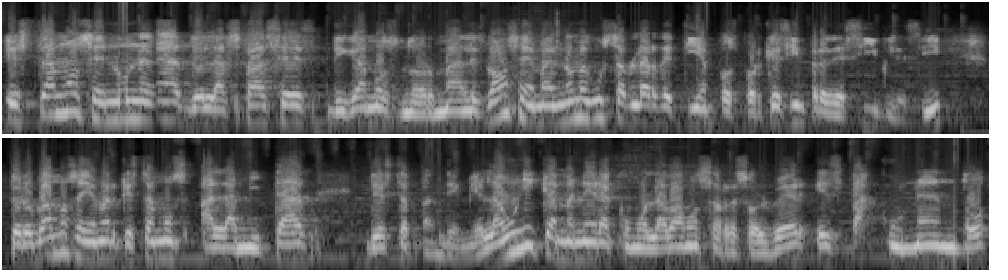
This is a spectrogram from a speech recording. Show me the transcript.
Estamos en una de las fases, digamos, normales. Vamos a llamar, no me gusta hablar de tiempos porque es impredecible, ¿sí? Pero vamos a llamar que estamos a la mitad de esta pandemia. La única manera como la vamos a resolver es vacunando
